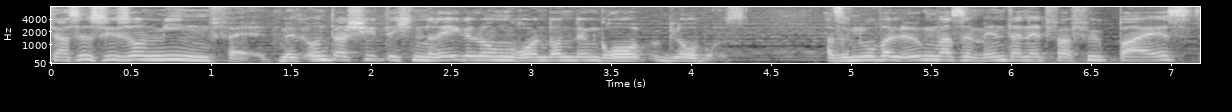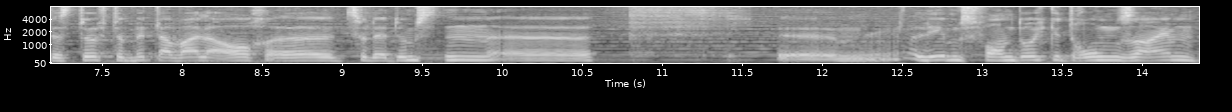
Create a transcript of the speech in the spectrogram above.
das ist wie so ein Minenfeld mit unterschiedlichen Regelungen rund um den Globus. Also nur weil irgendwas im Internet verfügbar ist, das dürfte mittlerweile auch äh, zu der dümmsten äh, ähm, Lebensform durchgedrungen sein.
